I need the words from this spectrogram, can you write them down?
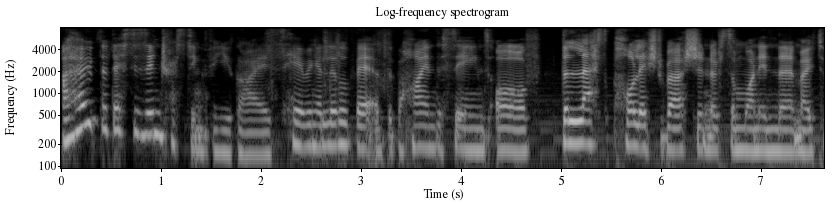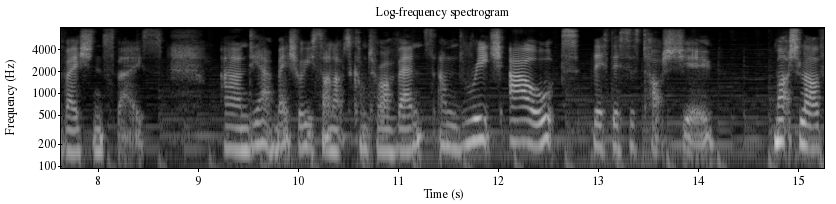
I hope that this is interesting for you guys, hearing a little bit of the behind the scenes of the less polished version of someone in the motivation space. And yeah, make sure you sign up to come to our events and reach out if this has touched you. Much love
